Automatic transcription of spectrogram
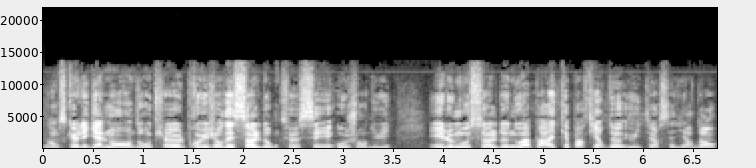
Non parce que légalement donc euh, le premier jour des soldes donc euh, c'est aujourd'hui et le mot solde ne doit apparaître qu'à partir de 8 heures c'est-à-dire dans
